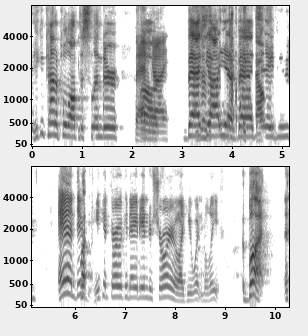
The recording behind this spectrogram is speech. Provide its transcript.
He can kind of pull off the slender bad uh, guy. bad just- guy. Yeah, bad pick out. hey, dude. And dude, But- he can throw a Canadian Destroyer like you wouldn't believe. But and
